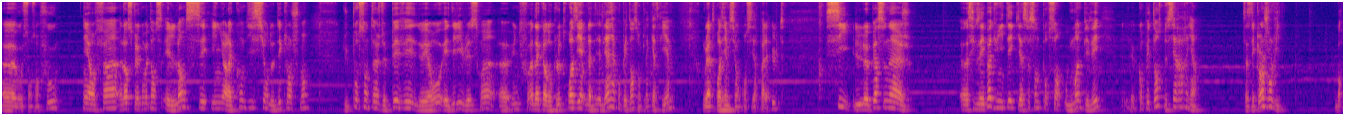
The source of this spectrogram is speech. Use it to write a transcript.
Euh, on s'en fout. Et enfin, lorsque la compétence est lancée, ignore la condition de déclenchement du pourcentage de PV de héros et délivre les soins euh, une fois. Ah, d'accord, donc le troisième, la dernière compétence, donc la quatrième, ou la troisième si on ne considère pas la ult, si le personnage, euh, si vous n'avez pas d'unité qui a 60% ou moins de PV, la compétence ne sert à rien. Ça se déclenche dans le vide. Bon.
